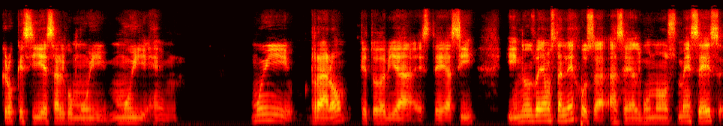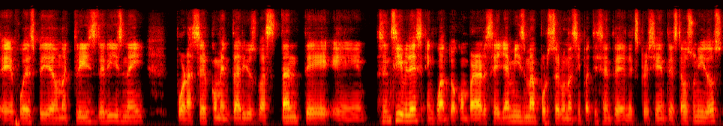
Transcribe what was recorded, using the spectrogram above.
creo que sí es algo muy, muy, em, muy raro que todavía esté así. Y no nos vayamos tan lejos. Hace algunos meses eh, fue despedida una actriz de Disney por hacer comentarios bastante eh, sensibles en cuanto a compararse ella misma por ser una simpatizante del expresidente de Estados Unidos,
